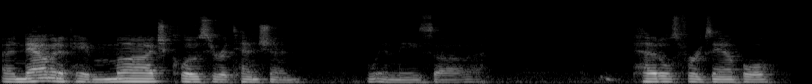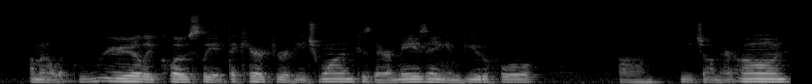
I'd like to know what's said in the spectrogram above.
and now I'm going to pay much closer attention in these uh, petals, for example. I'm going to look really closely at the character of each one because they're amazing and beautiful, um, each on their own.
